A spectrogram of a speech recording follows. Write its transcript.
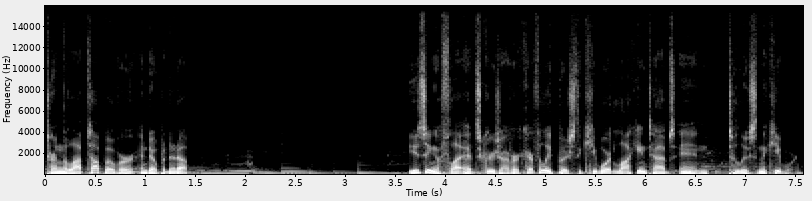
Turn the laptop over and open it up. Using a flathead screwdriver, carefully push the keyboard locking tabs in to loosen the keyboard.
